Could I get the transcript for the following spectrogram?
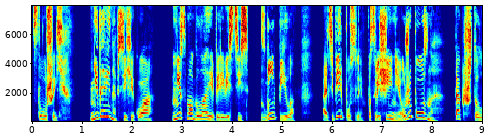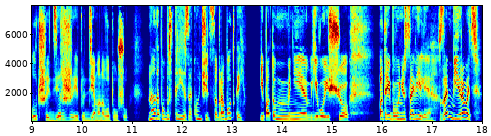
«Слушай, не дави на психику, а? Не смогла я перевестись, сглупила. А теперь после посвящения уже поздно, так что лучше держи эту демонову тушу. Надо побыстрее закончить с обработкой, и потом мне его еще по требованию Савелия зомбировать.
